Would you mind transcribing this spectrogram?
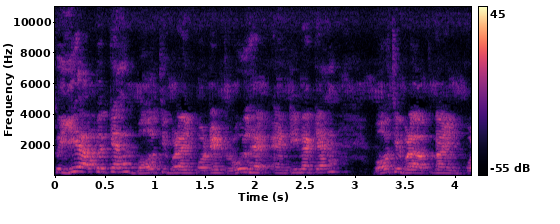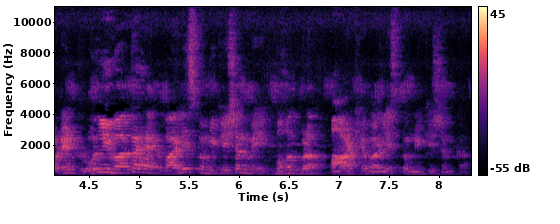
तो ये आपका क्या है? बहुत ही बड़ा इंपॉर्टेंट रोल है। एंटीना क्या है? बहुत ही बड़ा अपना इंपॉर्टेंट रोल निभाता है वायरलेस कम्युनिकेशन में। एक बहुत बड़ा पार्ट है वायरलेस कम्युनिकेशन का।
